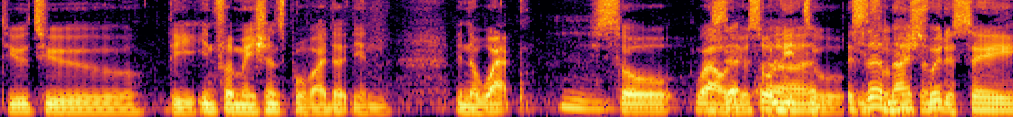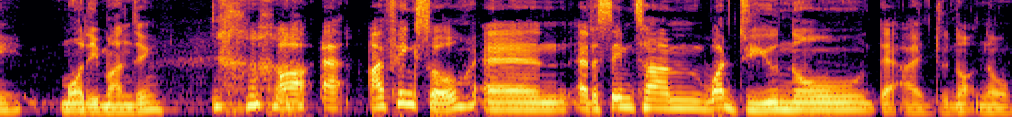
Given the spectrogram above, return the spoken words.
due to the informations provided in, in the web. So, well, Is you also that, need uh, to. Is that a nice way to say more demanding? Uh, I- I think so. And at the same time, what do you know that I do not know?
